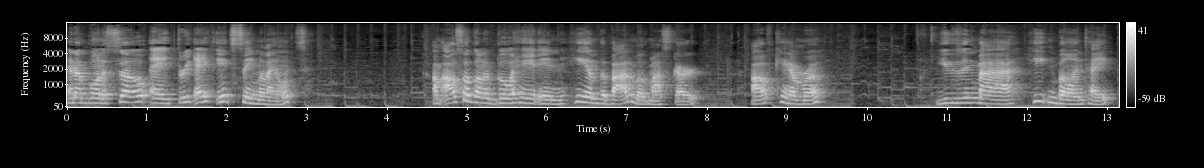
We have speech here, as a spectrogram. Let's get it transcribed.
And I'm going to sew a 3 8 inch seam allowance. I'm also going to go ahead and hem the bottom of my skirt off camera using my HeatnBond tape.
